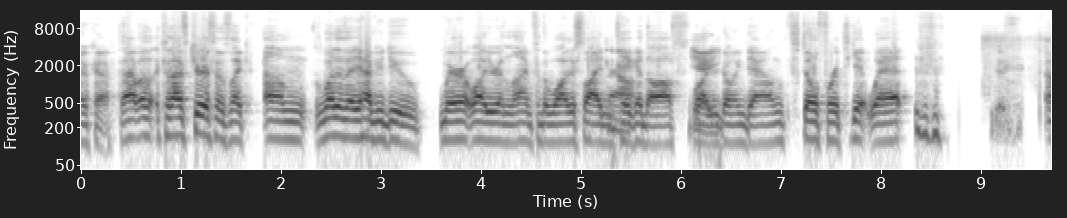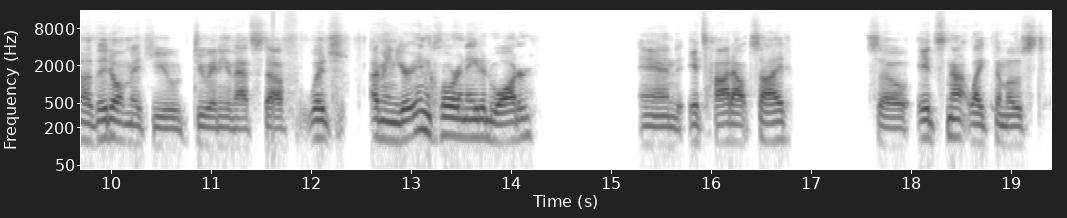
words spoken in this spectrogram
okay, that was because I was curious. I was like, um, what do they have you do? Wear it while you're in line for the water slide and No. take it off Yeah, while you- you're going down, still for it to get wet. Uh, they don't make you do any of that stuff. Which I mean, you're in chlorinated water, and it's hot outside. So it's not like the most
